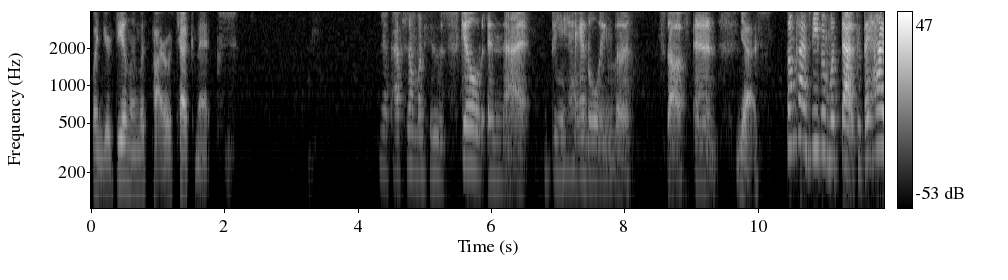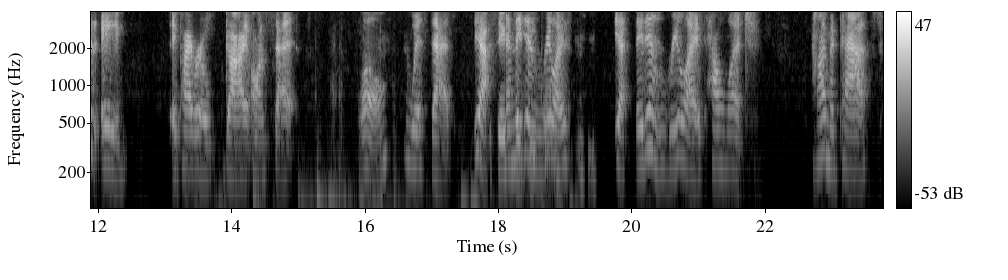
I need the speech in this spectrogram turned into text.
when you're dealing with pyrotechnics. You have someone who's skilled in that be handling the stuff and Yes. sometimes even with that because they had a a pyro guy on set Well, with that yeah safety and they didn't people. realize Mhm. yeah, they didn't realize how much time had passed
